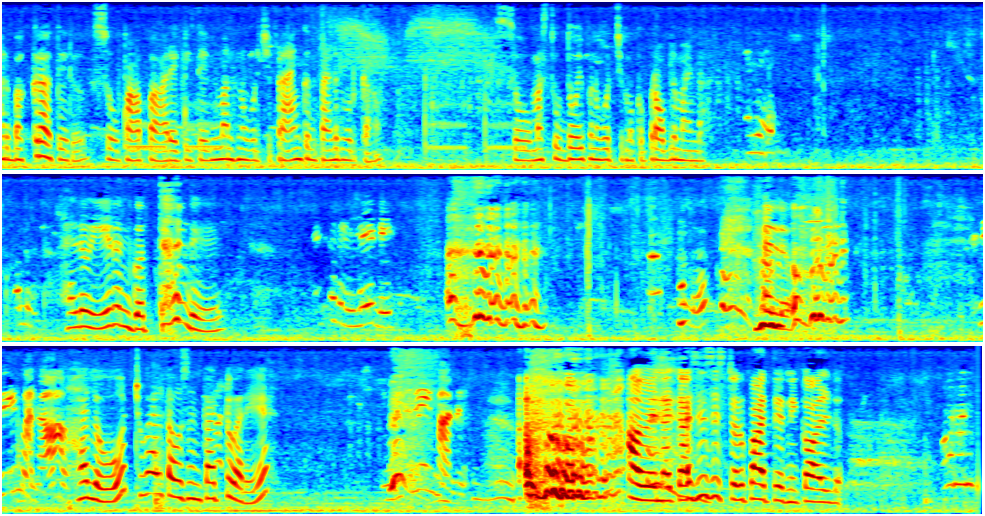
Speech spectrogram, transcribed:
ಆರು ಬಕ್ರಾತಿರು ಸೊ ಪಾಪ ಆರೆಗೆ ತೆಗ್ ಮಂತ್ನ ಗುಡ್ಚಿ ಪ್ರ್ಯಾಂಕ್ ಅಂತ ಪಂಡದ ಹುಡ್ಕ. ಸೊ ಮಸ್ತ್ ಉದ್ದೋಯ್ಪನ ಗುಡ್ಚಿ ಮುಖ ಪ್ರಾಬ್ಲಮ್ ಅಂಡ ಹಲೋ ಏನಂತ ಗೊತ್ತಂಡೆ ಹಲೋ ಹಲೋ ಟ್ವೆಲ್ ತೌಸಂಡ್ ಕಟ್ಟುವರೆ? ಅವೇ ನಾ ಕಸಿನ್ ಸಿಸ್ಟರ್ ಪಾತಿರ್ನಿ ಕಾಲ್ಡ್ ಅವರಂತ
